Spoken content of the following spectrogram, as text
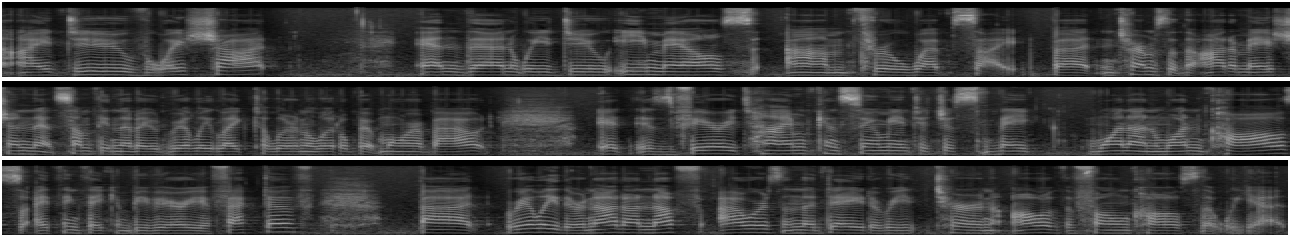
I do VoiceShot and then we do emails um, through a website. But in terms of the automation, that's something that I would really like to learn a little bit more about. It is very time consuming to just make one-on-one -on -one calls. I think they can be very effective. But really, there are not enough hours in the day to return all of the phone calls that we get.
